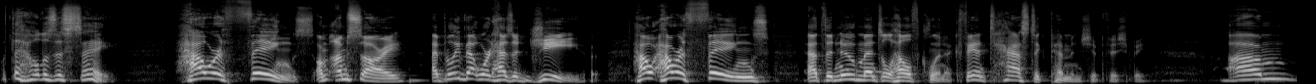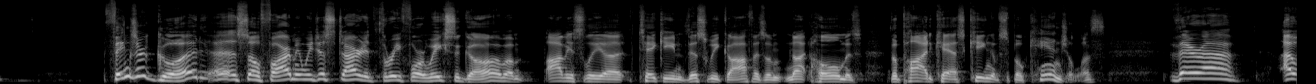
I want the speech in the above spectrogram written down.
what the hell does this say? How are things? I'm, I'm sorry. I believe that word has a G. How how are things at the new mental health clinic? Fantastic penmanship, Fishby. Um, things are good uh, so far. I mean, we just started three, four weeks ago. I'm obviously uh, taking this week off as I'm not home as the podcast king of Spokangelus. They're uh, I,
